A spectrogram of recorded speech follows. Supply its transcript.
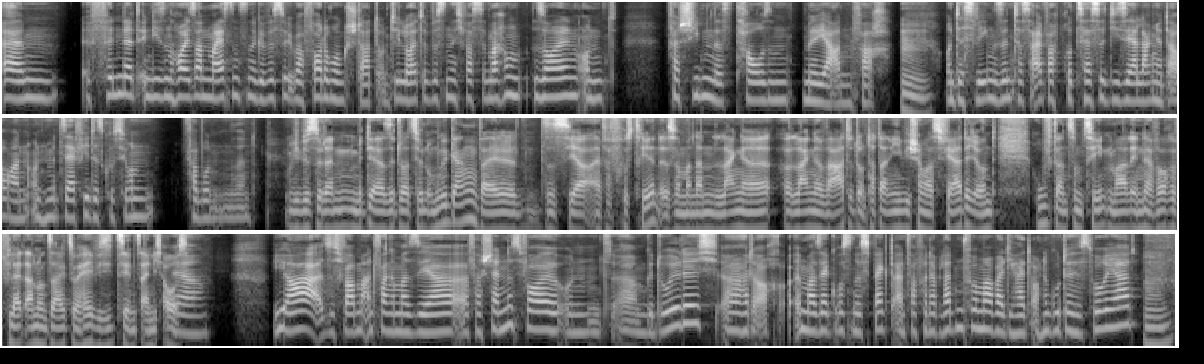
ähm, findet in diesen Häusern meistens eine gewisse Überforderung statt und die Leute wissen nicht, was sie machen sollen und verschieben das tausend Milliardenfach. Hm. Und deswegen sind das einfach Prozesse, die sehr lange dauern und mit sehr viel Diskussion verbunden sind. Wie bist du dann mit der Situation umgegangen? Weil das ja einfach frustrierend ist, wenn man dann lange, lange wartet und hat dann irgendwie schon was fertig und ruft dann zum zehnten Mal in der Woche vielleicht an und sagt so, hey, wie sieht's denn jetzt eigentlich aus? Ja. Ja, also ich war am Anfang immer sehr äh, verständnisvoll und ähm, geduldig, äh, hatte auch immer sehr großen Respekt einfach von der Plattenfirma, weil die halt auch eine gute Historie hat. Mhm.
